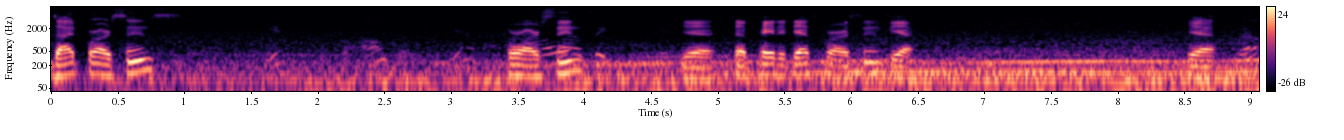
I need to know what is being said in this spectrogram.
Died for our sins. Yeah, for all of us, yeah. For our All sins? sins, Yeah, to pay the death for our sins. Yeah. Yeah. Well,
